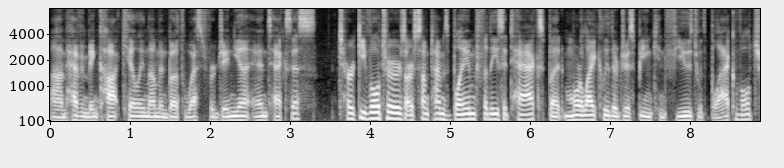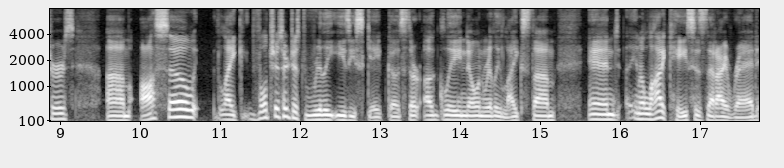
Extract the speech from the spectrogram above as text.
um, having been caught killing them in both West Virginia and Texas. Turkey vultures are sometimes blamed for these attacks, but more likely they're just being confused with black vultures. Um, also, like vultures are just really easy scapegoats. They're ugly, no one really likes them. And in a lot of cases that I read,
